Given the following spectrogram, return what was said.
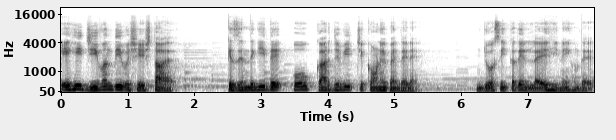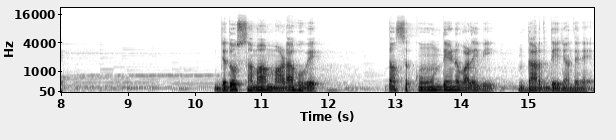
ਇਹੀ ਜੀਵਨ ਦੀ ਵਿਸ਼ੇਸ਼ਤਾ ਹੈ ਕਿ ਜ਼ਿੰਦਗੀ ਦੇ ਉਹ ਕਰਜ਼ ਵੀ ਚੁਕਾਉਣੇ ਪੈਂਦੇ ਨੇ, ਜੋ ਅਸੀਂ ਕਦੇ ਲਏ ਹੀ ਨਹੀਂ ਹੁੰਦੇ। ਜਦੋਂ ਸਮਾਂ ਮਾੜਾ ਹੋਵੇ, ਤਾਂ ਸਕੂਨ ਦੇਣ ਵਾਲੇ ਵੀ ਦਰਦ ਦੇ ਜਾਂਦੇ ਨੇ।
